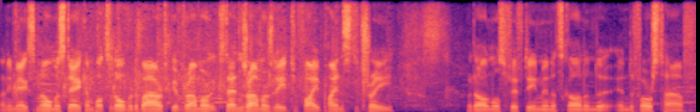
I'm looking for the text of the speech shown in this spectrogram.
And he makes no mistake and puts it over the bar to give Ramor extends Ramor's lead to five points to three, with almost 15 minutes gone in the in the first half.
